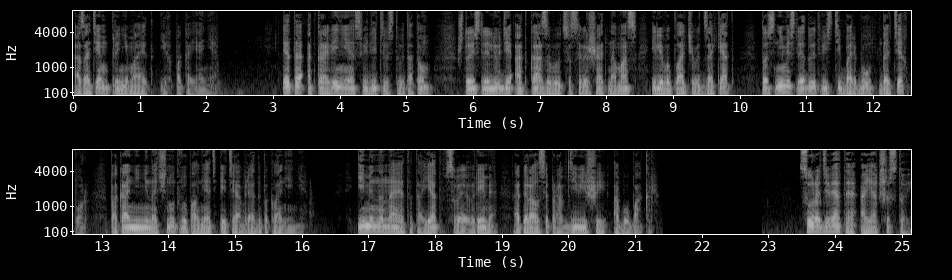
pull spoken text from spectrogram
а затем принимает их покаяние. Это откровение свидетельствует о том, что если люди отказываются совершать намаз или выплачивать закят, то с ними следует вести борьбу до тех пор, пока они не начнут выполнять эти обряды поклонения. Именно на этот аят в свое время опирался правдивейший Абу Бакр. Сура 9, аят 6.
